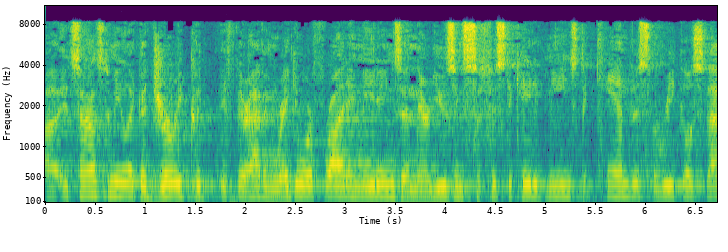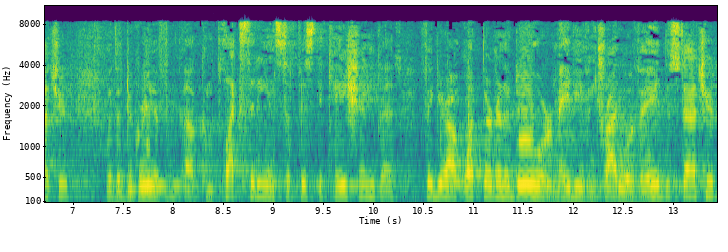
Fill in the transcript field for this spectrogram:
Uh, it sounds to me like a jury could, if they're having regular Friday meetings and they're using sophisticated means to canvass the RICO statute with a degree of uh, complexity and sophistication to figure out what they're going to do or maybe even try to evade the statute,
